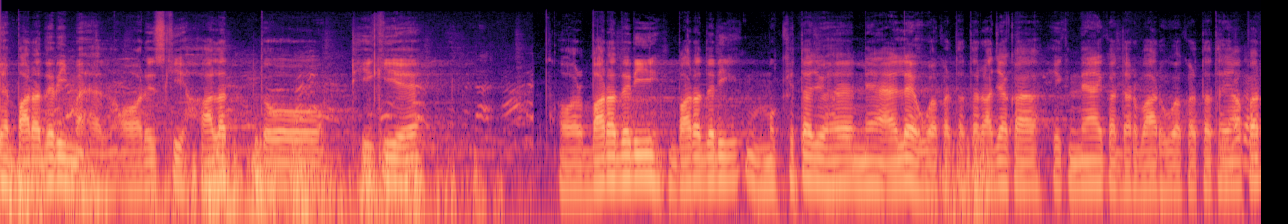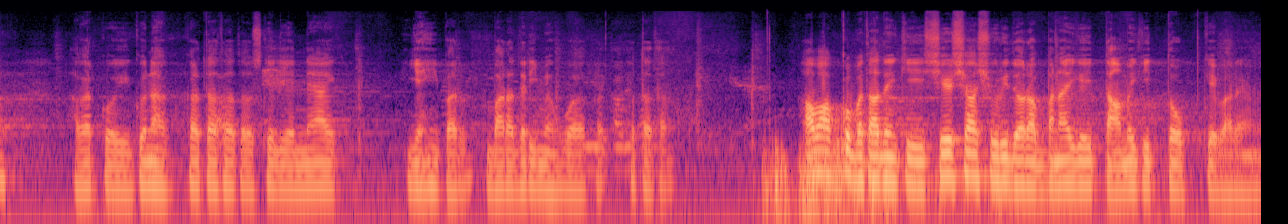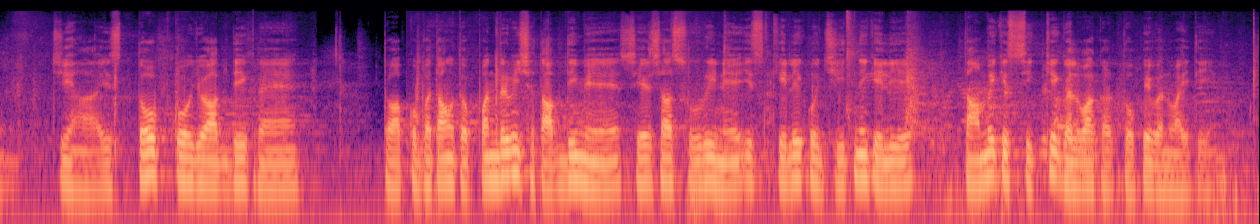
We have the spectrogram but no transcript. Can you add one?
यह बारादरी महल और इसकी हालत तो ठीक ही है। और बारादरी बारादरी मुख्यतः जो है न्यायालय हुआ करता था, राजा का एक न्याय का दरबार हुआ करता था यहाँ पर। अगर कोई गुनाह करता था तो उसके लिए न्याय यहीं पर बारादरी में हुआ होता था। अब आपको बता दें कि शेरशाह शूरी द्वारा बनाई गई तांबे की तोप के बारे में। जी हाँ इस तोप को जो आप देख रहे हैं तो आपको बताऊँ तो पंद्रहवीं शताब्दी में शेरशाह सूरी ने इस किले को जीतने के लिए तांबे के सिक्के गलवा कर तोपें बनवाई थी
